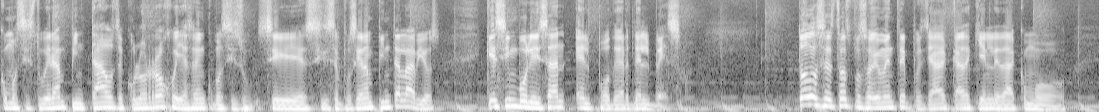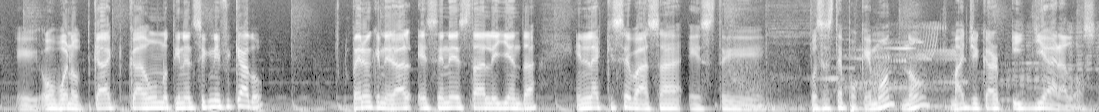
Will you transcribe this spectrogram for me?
como si estuvieran pintados de color rojo, ya saben, como si, si, se pusieran pintalabios, que simbolizan el poder del beso. Todos estos, pues obviamente, pues ya cada quien le da como, eh, o bueno, cada, cada uno tiene el significado, pero en general es en esta leyenda en la que se basa este, pues este Pokémon, ¿no? Magikarp y Gyarados.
